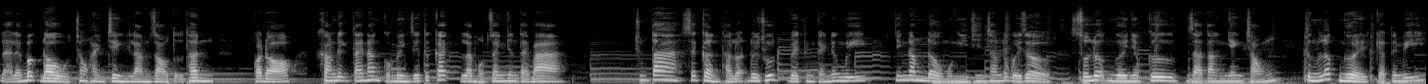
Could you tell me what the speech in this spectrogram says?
lại là bước đầu trong hành trình làm giàu tự thân, qua đó khẳng định tài năng của mình dưới tư cách là một doanh nhân tài ba. Chúng ta sẽ cần thảo luận đôi chút về tình cảnh nước Mỹ những năm đầu 1900 lúc bấy giờ, số lượng người nhập cư gia tăng nhanh chóng, từng lớp người kéo tới Mỹ,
